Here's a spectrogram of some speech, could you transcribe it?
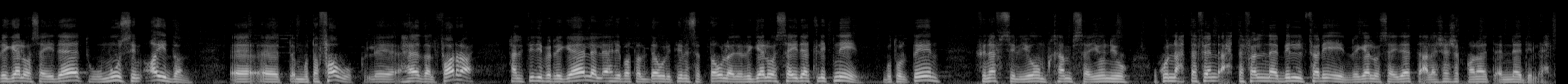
رجال وسيدات وموسم أيضا متفوق لهذا الفرع. هنبتدي بالرجال الأهلي بطل دوري تنس الطاولة للرجال والسيدات الاثنين. بطولتين في نفس اليوم 5 يونيو. وكنا احتفلنا احتفلنا بالفريقين رجال وسيدات على شاشة قناة النادي الأهلي.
